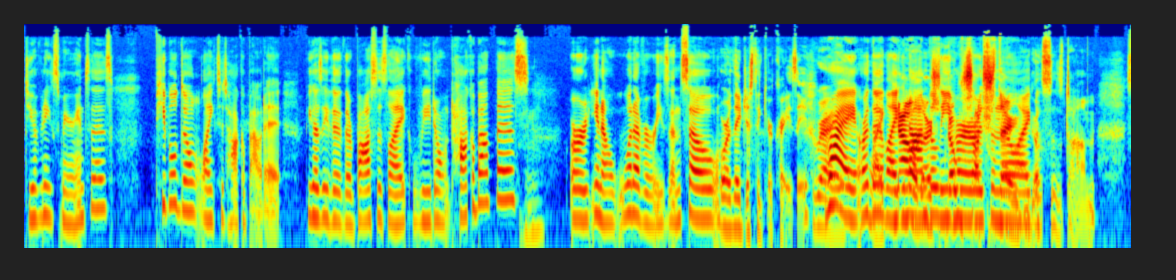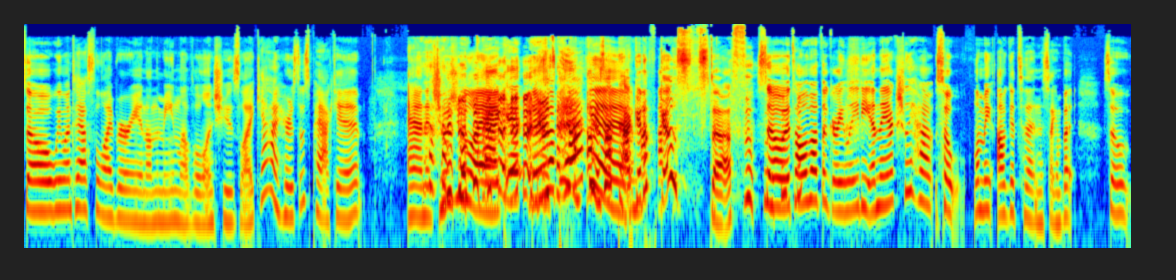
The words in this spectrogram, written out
Do you have any experiences?" People don't like to talk about it because either their boss is like, "We don't talk about this," or you know, whatever reason. So Or they just think you're crazy. Right. Or they're Like, like, "No, non-believers such and they're like, this is dumb. So we went to ask the librarian on the main level and she's like, yeah, here's this packet. And it shows you like, there's a packet. There's a packet of ghost stuff. so it's all about the gray lady and they actually have so let me i'll get to that in a second but so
